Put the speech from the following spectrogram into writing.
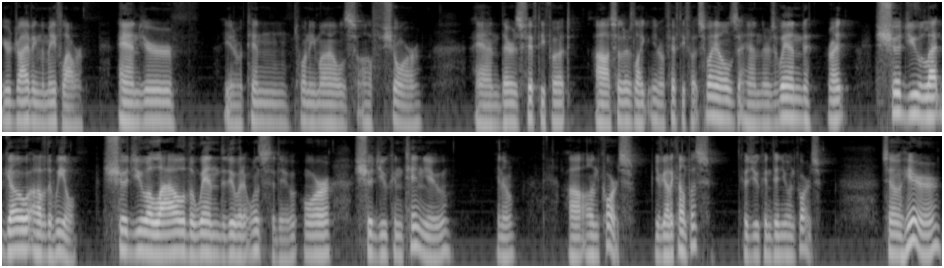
you're driving the Mayflower, and you're you know 10, 20 miles offshore, and there's 50 foot, uh, so there's like you know 50 foot swales, and there's wind, right? Should you let go of the wheel? Should you allow the wind to do what it wants to do? Or should you continue, you know, uh, on course? You've got a compass because you continue on course. So here,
